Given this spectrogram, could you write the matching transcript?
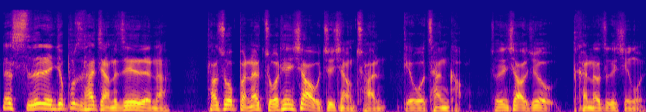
那死的人就不止他讲的这些人呢、他说本来昨天下午就想传给我参考，昨天下午就看到这个新闻。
